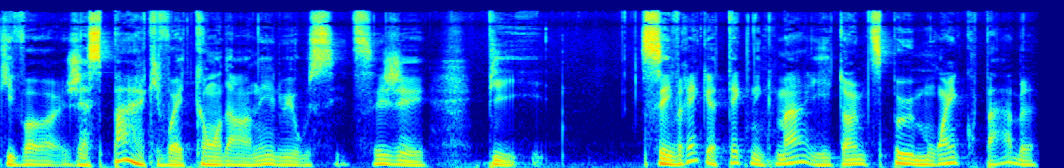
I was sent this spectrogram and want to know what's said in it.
qu'il va, j'espère qu'il va être condamné lui aussi. Tu sais, j'ai, puis c'est vrai que techniquement, il est un petit peu moins coupable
